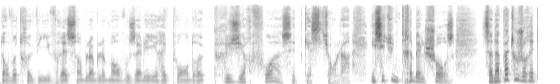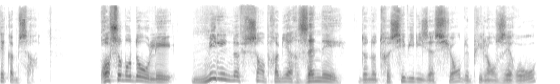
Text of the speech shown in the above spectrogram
dans votre vie, vraisemblablement, vous allez y répondre plusieurs fois à cette question-là. Et c'est une très belle chose. Ça n'a pas toujours été comme ça. Grosso modo, les 1900 premières années de notre civilisation, depuis l'an zéro,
